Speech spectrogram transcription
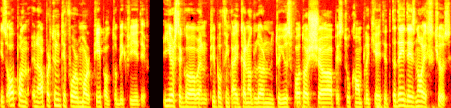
it's open an opportunity for more people to be creative. Years ago, when people think I cannot learn to use Photoshop, it's too complicated. Today, there's no excuse.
